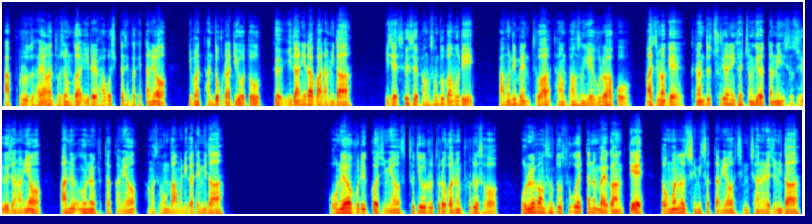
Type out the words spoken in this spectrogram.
앞으로도 다양한 도전과 일을 하고 싶다 생각했다며 이번 단독 라디오도 그 일환이라 말합니다. 이제 슬슬 방송도 마무리, 마무리 멘트와 다음 방송 예고를 하고 마지막에 그란드 출연이 결정되었다는 이 소식을 전하며 많은 응원을 부탁하며 방송은 마무리가 됩니다. 온에어 불이 꺼지며 스튜디오로 들어가는 푸르서 오늘 방송도 수고했다는 말과 함께 너무나도 재밌었다며 칭찬을 해줍니다.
